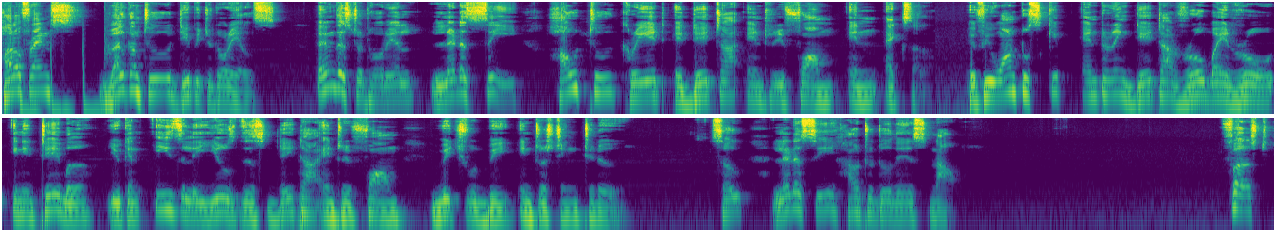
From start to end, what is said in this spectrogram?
Hello friends, welcome to DP Tutorials. In this tutorial, let us see how to create a data entry form in Excel. If you want to skip entering data row by row in a table, you can easily use this data entry form which would be interesting to do. So let us see how to do this now. First,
